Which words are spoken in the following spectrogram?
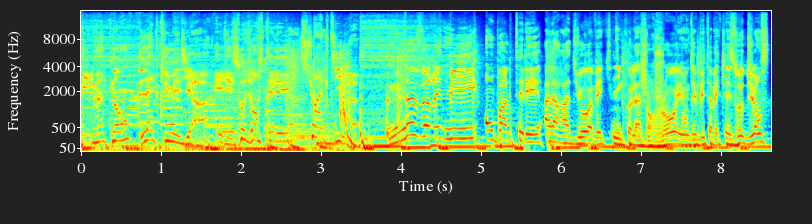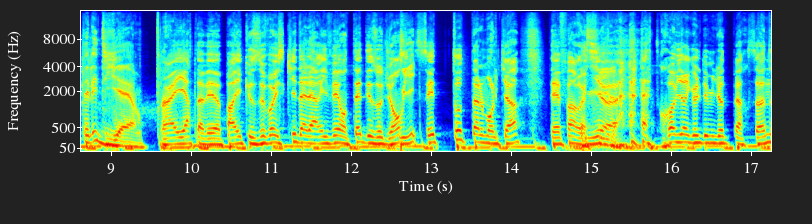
Et maintenant, l'actu média et les audiences télé sur Active. 9h30, on parle télé à la radio avec Nicolas Georgeot et on débute avec les audiences télé d'hier. Ouais, hier, t'avais euh, parié que The Voice Kid allait arriver en tête des audiences. Oui. C'est totalement le cas. TF1 a réuni Facile. euh, 3,2 millions de personnes,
